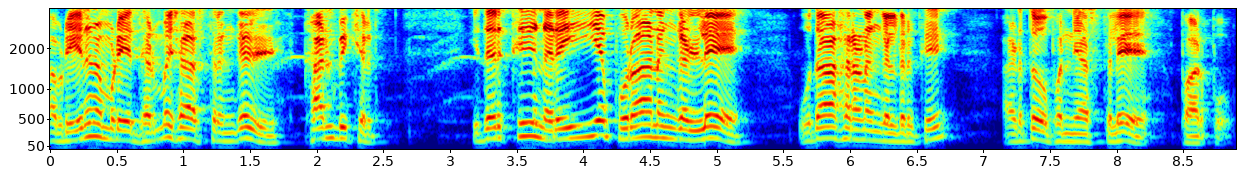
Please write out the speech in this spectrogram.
அப்படின்னு நம்முடைய தர்மசாஸ்திரங்கள் காண்பிக்கிறது. இதற்கு நிறைய புராணங்களில் உதாகரணங்கள் இருக்குது அடுத்த உபன்யாசத்திலே பார்ப்போம்.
